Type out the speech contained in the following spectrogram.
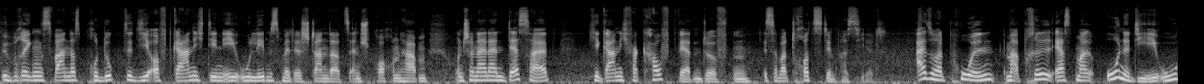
Übrigens waren das Produkte, die oft gar nicht den EU-Lebensmittelstandards entsprochen haben und schon allein deshalb hier gar nicht verkauft werden dürften. Ist aber trotzdem passiert. Also hat Polen im April erstmal ohne die EU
